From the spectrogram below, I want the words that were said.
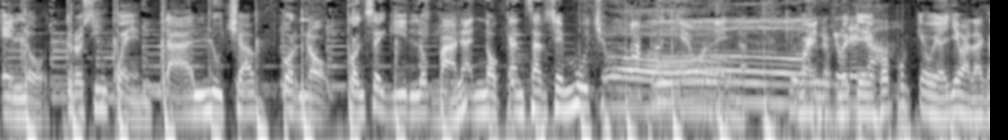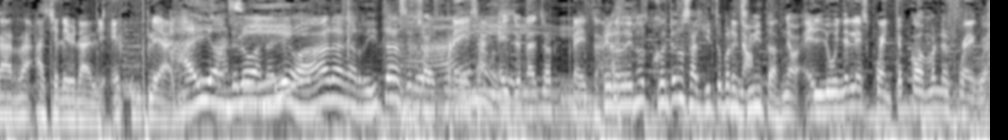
El otro 50 lucha por no conseguirlo para no cansarse mucho. ¡Qué boleta! Bueno, boleta. dejo porque voy a llevar a Garra a celebrarle el cumpleaños. Ay, ¿a dónde ¿Ah, lo van a sí? llevar? ¿A lo sorpresa, Ay. es una sorpresa. Pero denos, cuéntenos algo por encimita. no, no, el lunes les cuento cómo nos fue, güey.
